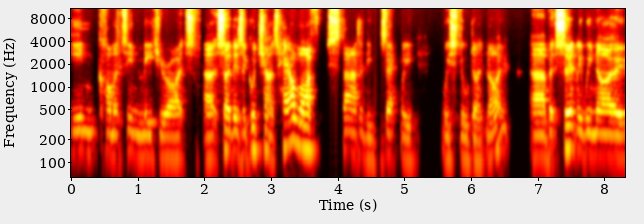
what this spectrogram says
in comets, in meteorites. Uh, so there's a good chance. How life started exactly, we still don't know. Uh, but certainly we know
